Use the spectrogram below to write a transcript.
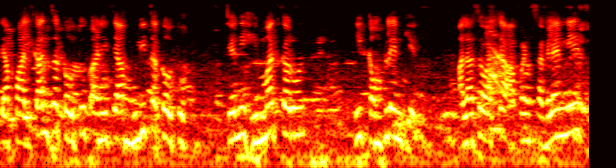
त्या पालकांचं कौतुक आणि त्या मुलीचं कौतुक ज्यांनी हिंमत करून ही कंप्लेन केली. मला असं वाटतं आपण सगळ्यांनीच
